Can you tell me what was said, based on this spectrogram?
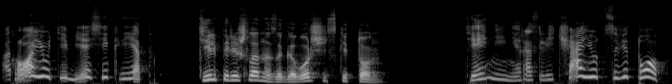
«Открою тебе секрет». Тиль перешла на заговорщицкий тон. «Тени не различают цветов.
